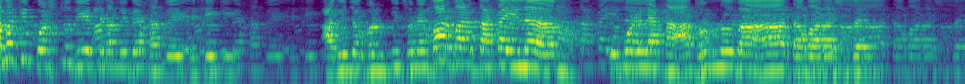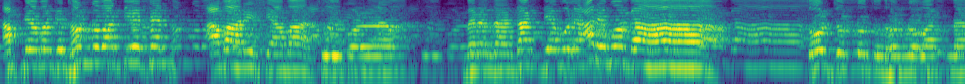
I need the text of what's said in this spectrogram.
আমাকে কষ্ট দিয়েছেন আমি ব্যথা পেয়েছি ঠিকই। আমি যখন পিছনে বারবার তাকাইলাম উপরে লেখা ধন্যবাদ আবার আসবেন আপনি আমাকে ধন্যবাদ দিয়েছেন আবার এসে আবার চুরি করলাম। ম্যানেজার ডাক দিয়ে বলে আরে মগা তোর জন্য তো ধন্যবাদ না।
